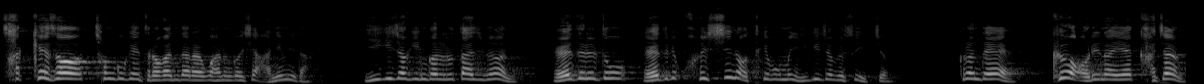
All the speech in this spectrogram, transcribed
착해서 천국에 들어간다라고 하는 것이 아닙니다. 이기적인 걸로 따지면 애들도 애들이 훨씬 어떻게 보면 이기적일 수 있죠. 그런데 그 어린아이의 가장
